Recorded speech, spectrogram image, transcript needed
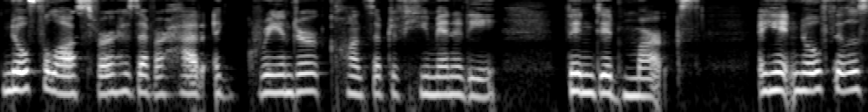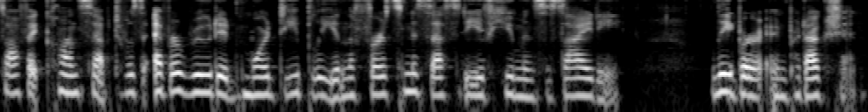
No philosopher has ever had a grander concept of humanity than did Marx, and yet no philosophic concept was ever rooted more deeply in the first necessity of human society labor and production.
